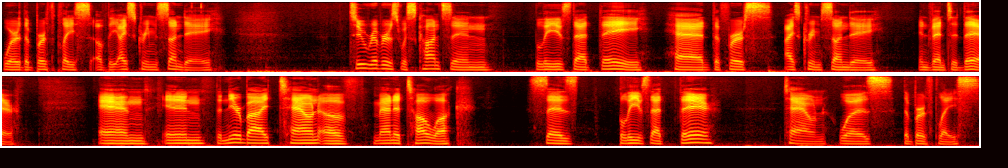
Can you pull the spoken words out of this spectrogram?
were the birthplace of the ice cream sundae. Two Rivers, Wisconsin believes that they had the first ice cream sundae invented there. And in the nearby town of Manitowoc says believes that their town was the birthplace.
